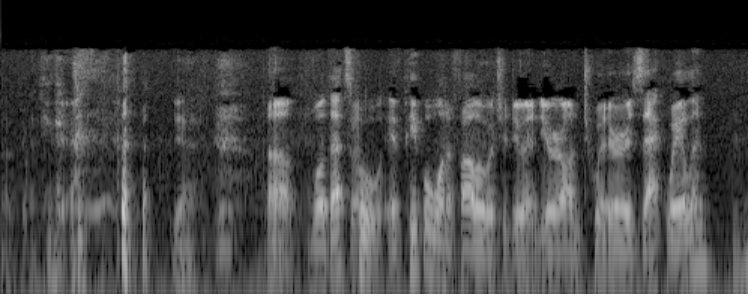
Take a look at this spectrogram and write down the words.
not a fan either. Yeah. yeah. Uh, well, that's But- cool. If people want to follow what you're doing, you're on Twitter, Zach Whalen. Mhm.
